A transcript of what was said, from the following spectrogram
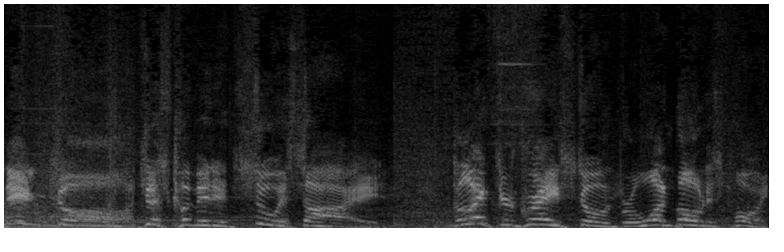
Ninja just committed suicide! Collect your gravestone for one bonus point.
